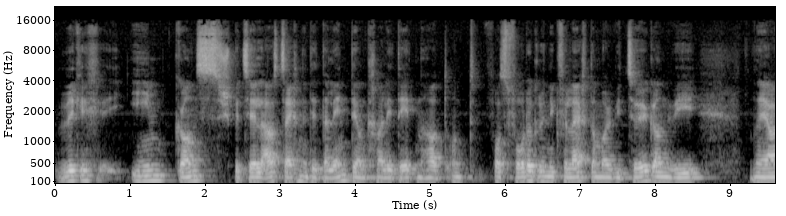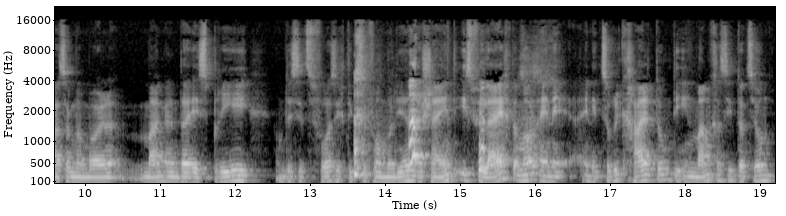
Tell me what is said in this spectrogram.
wirklich ihm ganz speziell auszeichnende Talente und Qualitäten hat und was vordergründig vielleicht einmal wie Zögern, wie, naja, sagen wir mal, mangelnder Esprit, um das jetzt vorsichtig zu formulieren, erscheint, ist vielleicht einmal eine, eine Zurückhaltung, die in mancher Situation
